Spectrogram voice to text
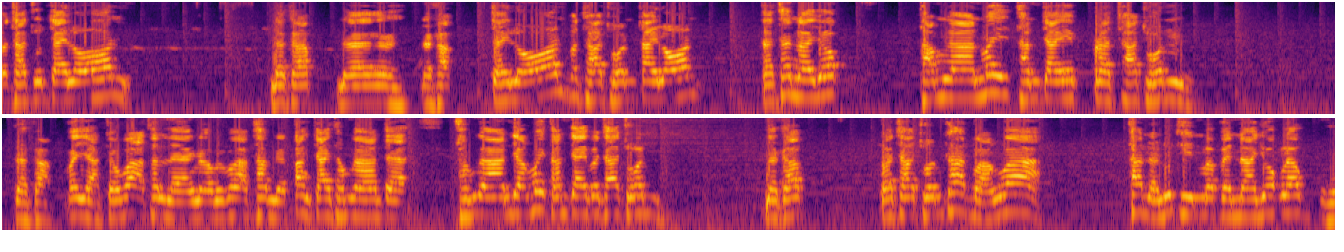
ประชาชนใจร้อนนะครับนะนะครับ ใจร้อนประชาชนใจร้อน แต่ท่านนายกทำงานไม่ทันใจประชาชนนะครับไม่อยากจะว่าท่านแรงนะเป็นว่าท่านเนี่ยตั้งใจทำงานแต่ทำงานยังไม่ทันใจประชาชนนะครับ ประชาชนคาดหวังว่า ท่านอนุทินมาเป็นนายกแล้วโอ้โห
